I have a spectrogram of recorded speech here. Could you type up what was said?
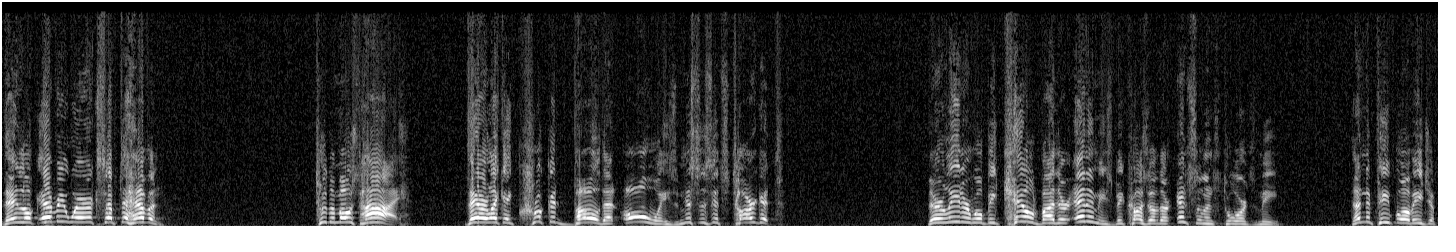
They look everywhere except to heaven, to the Most High they are like a crooked bow that always misses its target. Their leader will be killed by their enemies because of their insolence towards me. Then the people of Egypt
